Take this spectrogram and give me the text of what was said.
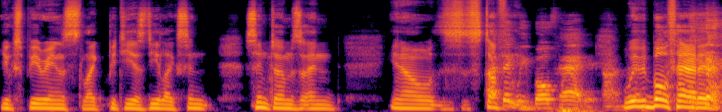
You experience like PTSD like symptoms, and you know stuff. I think we both had it. we, we both had it.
